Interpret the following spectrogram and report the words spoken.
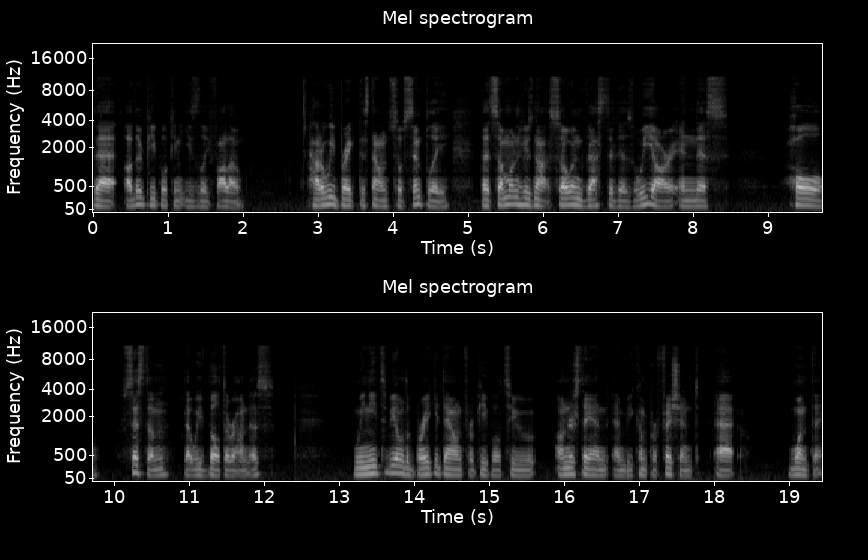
that other people can easily follow. How do we break this down so simply that someone who's not so invested as we are in this whole system that we've built around us, we need to be able to break it down for people to understand and become proficient at one thing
